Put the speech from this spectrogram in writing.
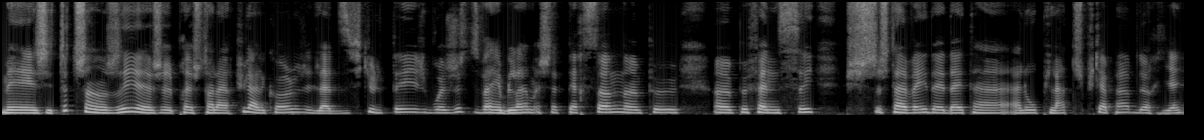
mais j'ai tout changé. Euh, Je, je, tolère plus l'alcool, j'ai de la difficulté, je bois juste du vin blanc. Je suis cette personne un peu, un peu fancy. Puis je, je t'avais d'être à, à l'eau plate. Je suis plus capable de rien.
